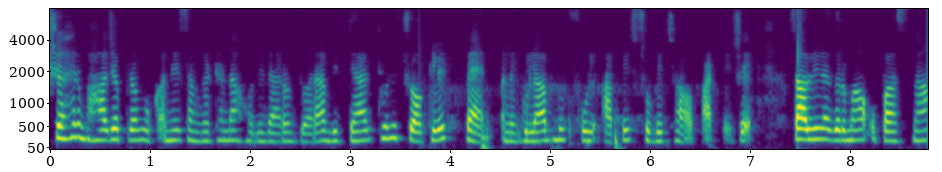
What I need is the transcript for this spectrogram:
શહેર ભાજપ પ્રમુખ અને સંગઠનના હોદ્દેદારો દ્વારા વિદ્યાર્થીઓને ચોકલેટ પેન અને ગુલાબનું ફૂલ આપી શુભેચ્છાઓ પાઠવી છે. સાવલીનગરમાં ઉપાસના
